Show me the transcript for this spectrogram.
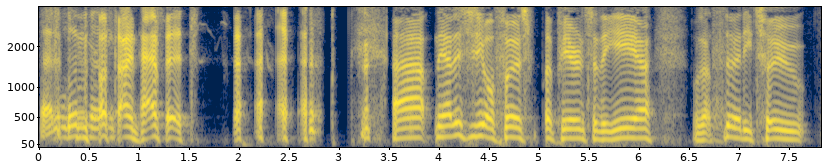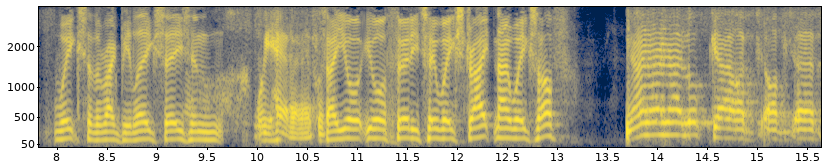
That'll do me. I don't have it. uh, now, this is your first appearance of the year. We've got 32 weeks of the rugby league season. We haven't. Have we? So you're you're 32 weeks straight, no weeks off. No, no, no. Look, uh, I've, I've, uh,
